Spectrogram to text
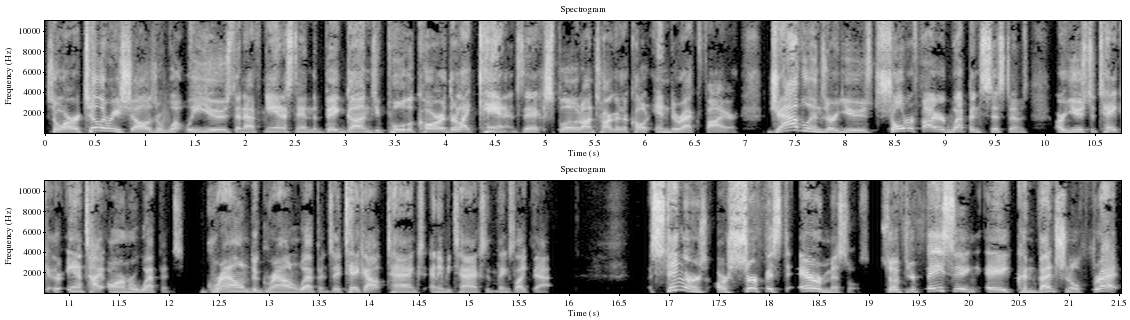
So our artillery shells are what we used in Afghanistan. The big guns, you pull the card, they're like cannons. They explode on target. They're called indirect fire. Javelins are used, shoulder fired weapon systems are used to take their anti armor weapons, ground to ground weapons. They take out tanks, enemy tanks, and things like that. Stingers are surface to air missiles. So if you're facing a conventional threat,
